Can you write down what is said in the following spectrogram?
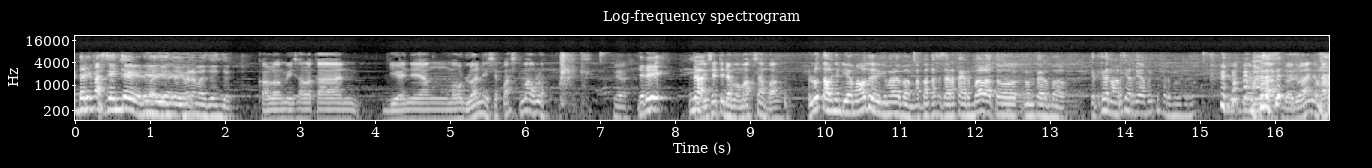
dari Mas Jenjo ya dari Iya, Mas iya, Jenjo iya. gimana Mas Jenjo Kalau misalkan dianya yang mau duluan nih, saya pasti mau lah. Ya. jadi enggak Jadi saya tidak memaksa, Bang. Lu taunya dia mau tuh dari gimana bang apakah secara verbal atau non verbal kita kita ngerti arti apa itu verbal verbal Du- Dua-dua, dua-duanya, Bang.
